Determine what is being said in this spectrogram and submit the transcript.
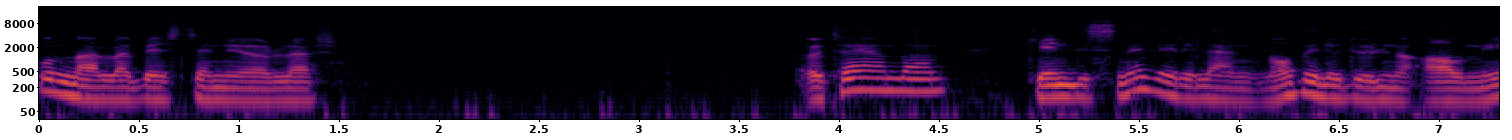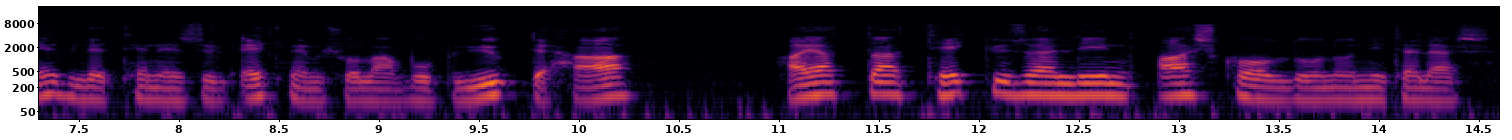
bunlarla besleniyorlar. Öte yandan kendisine verilen Nobel ödülünü almaya bile tenezzül etmemiş olan bu büyük deha, hayatta tek güzelliğin aşk olduğunu niteler.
